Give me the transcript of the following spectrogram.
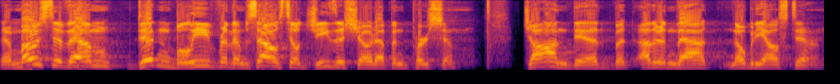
Now, most of them didn't believe for themselves till Jesus showed up in person. John did, but other than that, nobody else did.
